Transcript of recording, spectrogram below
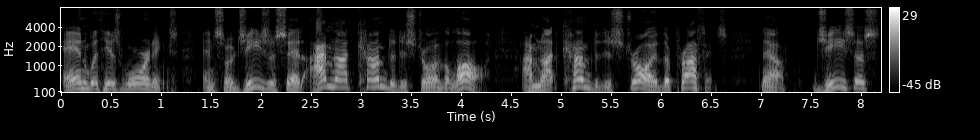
and with his warnings. And so Jesus said, I'm not come to destroy the law. I'm not come to destroy the prophets. Now, Jesus'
